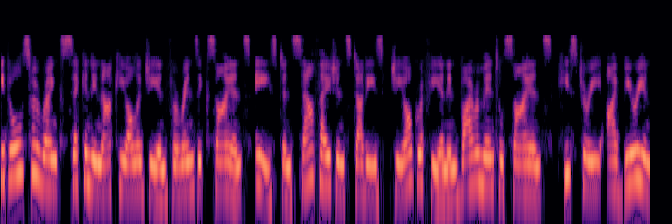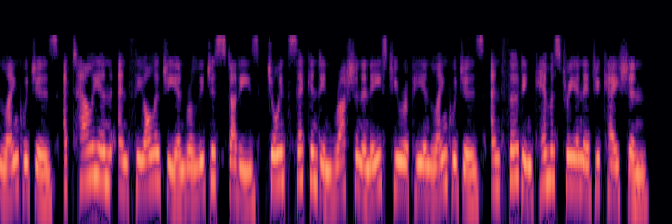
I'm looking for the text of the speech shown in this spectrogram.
It also ranks second in archaeology and forensic science, East and South Asian studies, geography and environmental science, history, Iberian languages, Italian, and theology and religious studies, joint second in Russian and East European languages, and third in chemistry and education.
